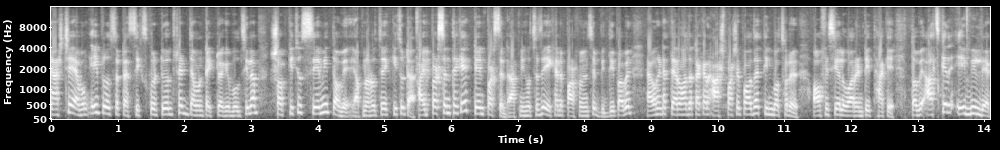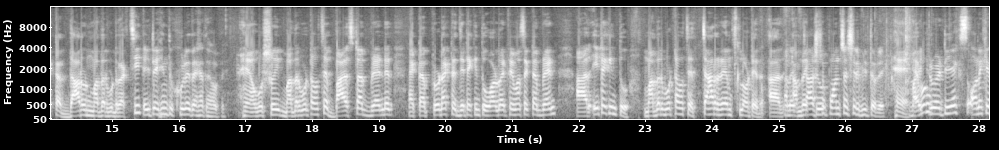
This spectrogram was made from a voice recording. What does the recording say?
এ আসছে এবং এই প্রসেসরটা সিক্স কোর টুয়েলভ থ্রেড যেমনটা একটু আগে বলছিলাম সবকিছু সেমই তবে আপনার হচ্ছে কিছুটা ফাইভ পার্সেন্ট থেকে টেন পার্সেন্ট আপনি হচ্ছে যে এখানে পারফরমেন্সে বৃদ্ধি পাবেন এবং এটা তেরো হাজার টাকার আশপাশে পাওয়া যায় তিন বছরের অফিসিয়াল ওয়ারেন্টি থাকে। তবে আজকের এই বিল্ডে একটা দারুণ মাদারবোর্ড রাখছি। এইটা কিন্তু খুলে দেখাতে হবে। হ্যাঁ অবশ্যই মাদারবোর্ডটা হচ্ছে বায়োস্টার ব্র্যান্ডের একটা প্রোডাক্ট যেটা কিন্তু ওয়ার্ল্ড ওয়াইড ফেমাস একটা ব্র্যান্ড আর এটা কিন্তু মাদারবোর্ডটা হচ্ছে চার র্যাম স্লটের আর মানে আমরা একটু চারশো পঞ্চাশের ভিতরে। হ্যাঁ, মাইক্রো এটিএক্স অনেকে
